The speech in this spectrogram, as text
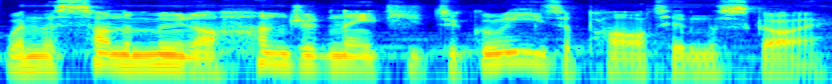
when the sun and moon are 180 degrees apart in the sky.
